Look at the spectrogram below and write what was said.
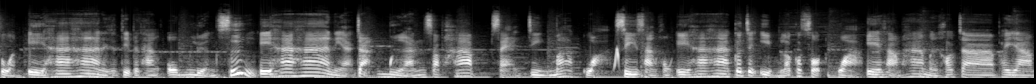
ส่วน A55 เนี่ยจะติดไปทางอมเหลือง ซึ่ง A55 เนี่ยจะเหมือนสภาพแสงจริงมากกว่า สีสันของ A55 ก็จะอิ่มแล้วก็สดกว่า A35 เหมือนเขาจะพยายาม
